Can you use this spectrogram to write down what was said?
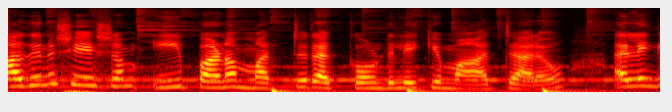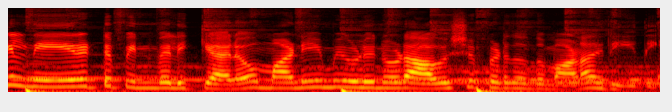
അതിനുശേഷം ഈ പണം മറ്റൊരു അക്കൗണ്ടിലേക്ക് മാറ്റാനോ അല്ലെങ്കിൽ നേരിട്ട് പിൻവലിക്കാനോ മണിമ്യൂളിനോട് ആവശ്യപ്പെടുന്നതുമാണ് രീതി.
